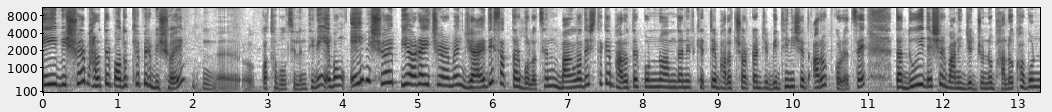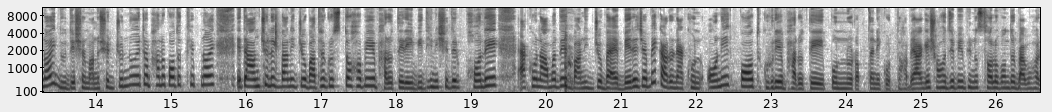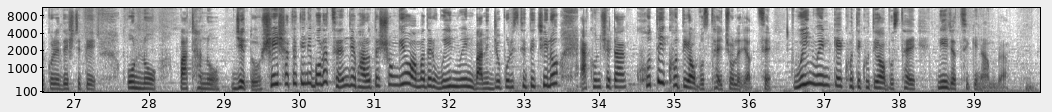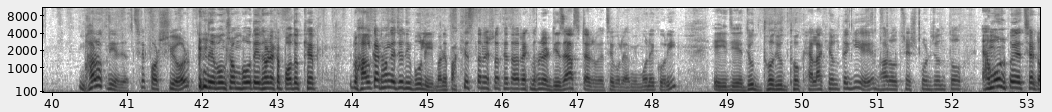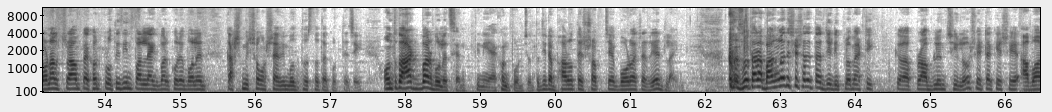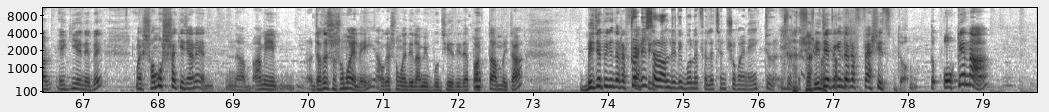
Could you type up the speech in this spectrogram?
এই বিষয়ে ভারতের পদক্ষেপের বিষয়ে কথা বলছিলেন তিনি। এবং এই বিষয়ে পিআরআই চেয়ারম্যান জায়েদি সাত্তার বলেছেন, বাংলাদেশ থেকে ভারতের পণ্য আমদানির ক্ষেত্রে ভারত সরকার যে বিধিনিষেধ আরোপ করেছে, তা দুই দেশের বাণিজ্যের জন্য ভালো খবর নয়, দুই দেশের মানুষের জন্য এটা ভালো পদক্ষেপ নয়। এতে আঞ্চলিক বাণিজ্য বাধাগ্রস্ত হবে, ভারতের এই বিধিনিষেধের ফলে এখন আমাদের বাণিজ্য ব্যয় বেড়ে যাবে, কারণ এখন অনেক পথ ঘুরে ভারতে পণ্য রপ্তানি করতে হবে। আগে সহজে বিভিন্ন স্থলবন্দর ব্যবহার করে দেশটিতে পণ্য পাঠানো যেত। সেই সাথে তিনি বলেছেন যে, ভারতের সঙ্গেও আমাদের উইন উইন বাণিজ্য পরিস্থিতি ছিল। এখন সেটা ক্ষতি ক্ষতি অবস্থায় চলে যাচ্ছে। উইন উইনকে ক্ষতি ক্ষতি অবস্থায় নিয়ে যাচ্ছি কিনা আমরা? ভারত নিয়ে যাচ্ছে ফর শিওর এবং সম্ভবত এই ধরনের একটা পদক্ষেপ একটু হালকা ঢঙ্গে যদি বলি মানে পাকিস্তানের সাথে তার এক ধরনের ডিজাস্টার হয়েছে বলে আমি মনে করি। এই যে যুদ্ধ যুদ্ধ খেলা খেলতে গিয়ে ভারত শেষ পর্যন্ত এমন হয়েছে, ডোনাল্ড ট্রাম্প এখন প্রতিদিন পারলে একবার করে বলেন, কাশ্মীর সমস্যায় আমি মধ্যস্থতা করতে চাই। অন্তত আটবার বলেছেন তিনি এখন পর্যন্ত, যেটা ভারতের সবচেয়ে বড় একটা রেড লাইন তো তারা বাংলাদেশের সাথে তার যে ডিপ্লোম্যাটিক প্রবলেম ছিল, সেটাকে সে আবার এগিয়ে নেবে। মানে সমস্যা কি জানেন? আমি যথেষ্ট সময় নেই, আমাকে সময় দিলে আমি বুঝিয়ে দিতে পারতাম এটা। বিজেপি কিন্তু একটা প্রডিউসার অলরেডি বলে ফেলেছেন সময় নেই একটু বিজেপি কিন্তু একটা ফ্যাসিস্ট দল। তো ওকে না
